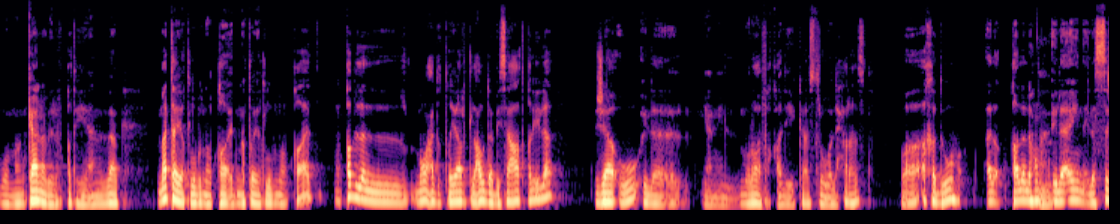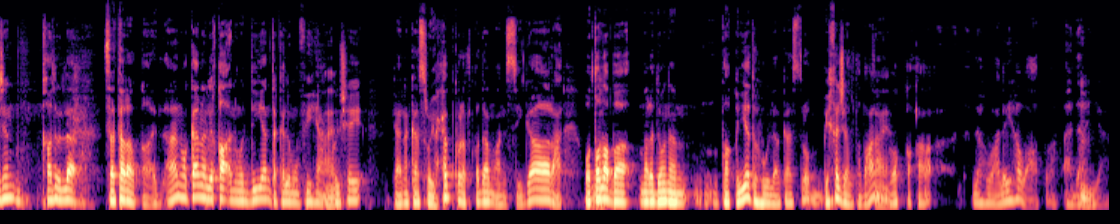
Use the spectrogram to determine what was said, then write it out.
ومن كان برفقته يعني ذاك متى يطلبنا القائد؟ متى يطلبنا القائد؟ قبل موعد الطيارة العودة بساعات قليلة جاءوا إلى يعني المرافقة لكاسترو والحرس وأخذوه قال لهم نعم. إلى أين؟ إلى السجن؟ قالوا لا سترى القائد الآن وكان لقاء وديا تكلموا فيه عن نعم. كل شيء. كان كاسترو يحب كرة القدم وعن السيجار وطلب مارادونا طاقيته لكاسترو بخجل طبعا صحيح. وقع له عليها وأعطاه أهداه مم. إياها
